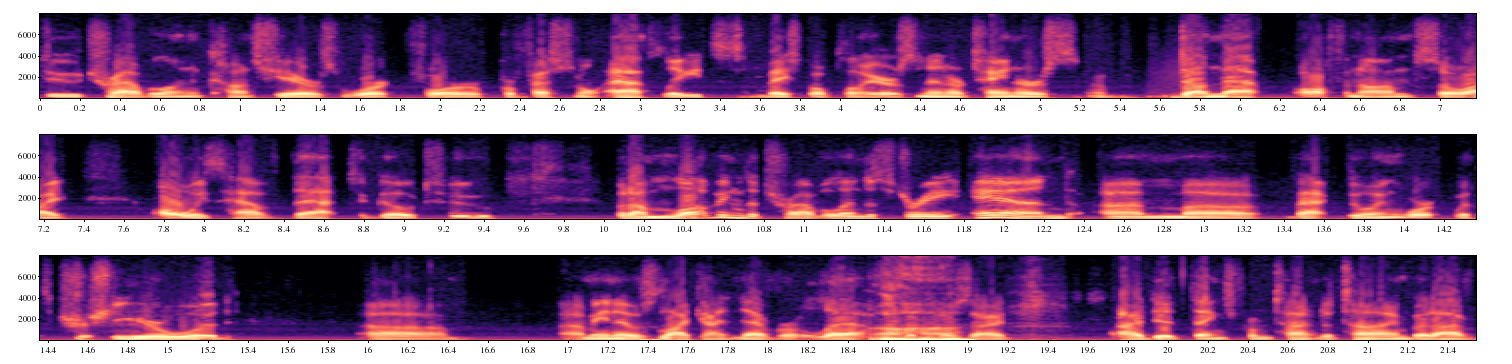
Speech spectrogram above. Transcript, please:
do travel and concierge work for professional athletes, baseball players, and entertainers. I've done that off and on, so I always have that to go to but I'm loving the travel industry, and I'm uh, back doing work with Trisha Yearwood. Um, I mean, it was like I never left Uh-huh. because I, I did things from time to time. But I've,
